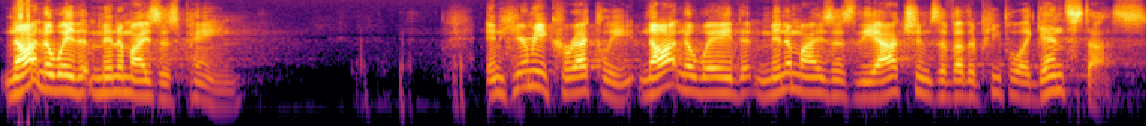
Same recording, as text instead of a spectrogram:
Not in a way that minimizes pain. And hear me correctly, not in a way that minimizes the actions of other people against us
